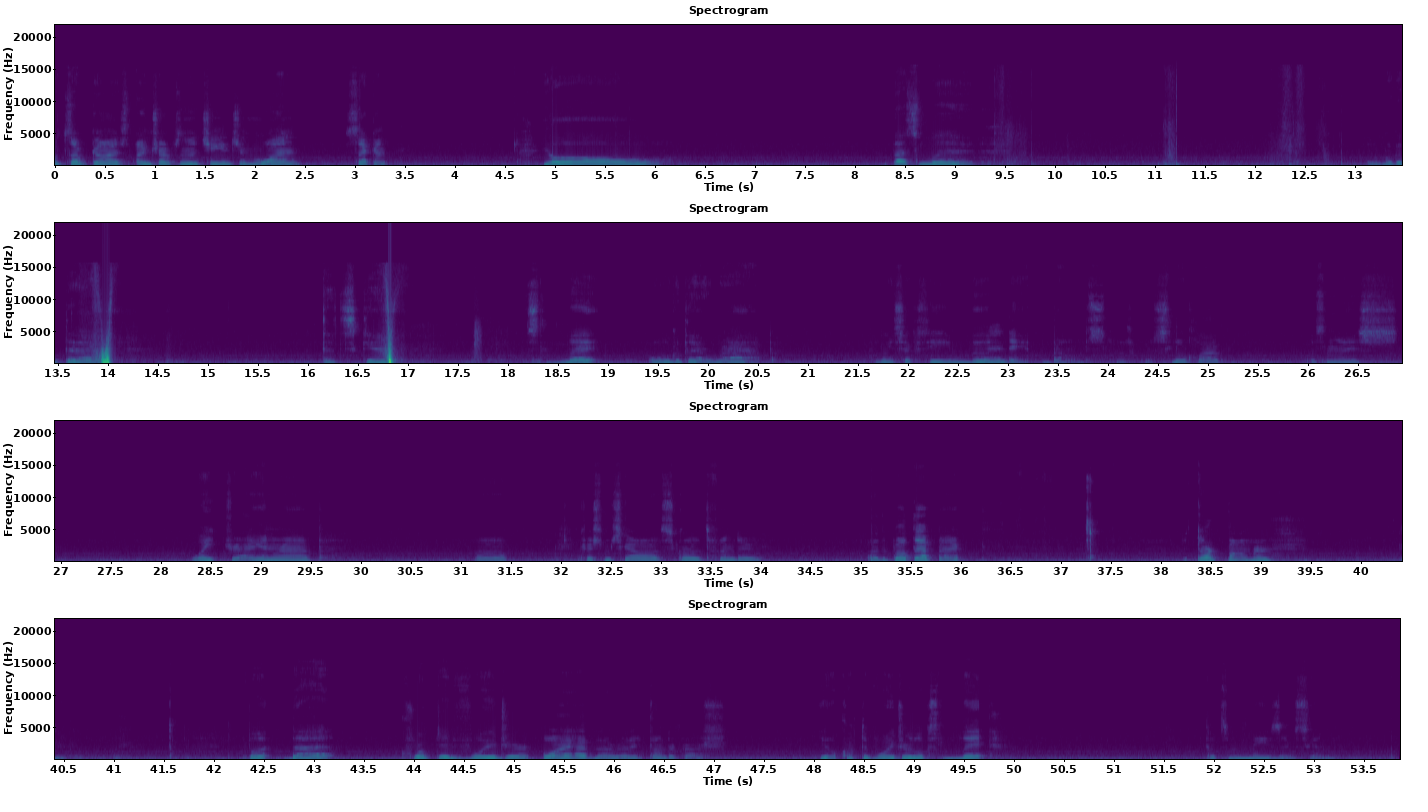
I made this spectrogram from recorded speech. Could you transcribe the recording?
What's up, guys? I'm Traps on the Change in one second. Yo! That's lit. Look at that. That skin. It's lit. Oh, look at that wrap. Having sexy moon dance bounce. Slow clap. That's nice. White dragon wrap. Christmas Scout, Scarlet Defender. Uh, they brought that back. The Dark Bomber. But that Corrupted Voyager. Oh, I have that already. Thunder Crash. Yo, Corrupted Voyager looks lit. That's amazing skin.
